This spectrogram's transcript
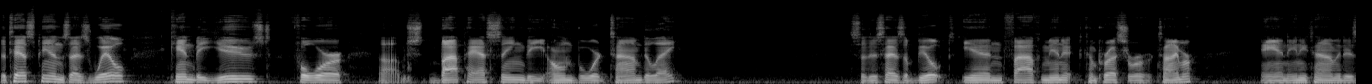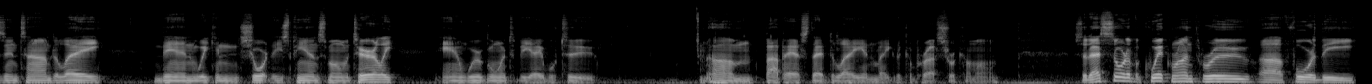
The test pins as well can be used for um, bypassing the onboard time delay. So this has a built-in five minute compressor timer and anytime it is in time delay then we can short these pins momentarily and we're going to be able to um, bypass that delay and make the compressor come on. So that's sort of a quick run through uh, for the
